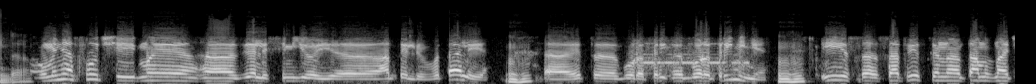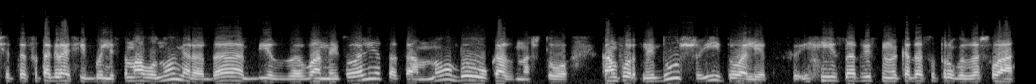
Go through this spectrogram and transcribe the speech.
Да. У меня случай, мы э, взяли с семьей э, отель в Италии, угу. э, это город, э, город Римини, угу. и, со, соответственно, там, значит, фотографии были самого номера, да, без ванной и туалета там, но было указано, что комфортный душ и туалет. И, соответственно, когда супруга зашла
